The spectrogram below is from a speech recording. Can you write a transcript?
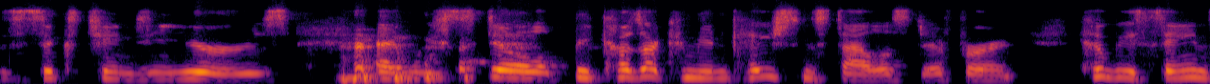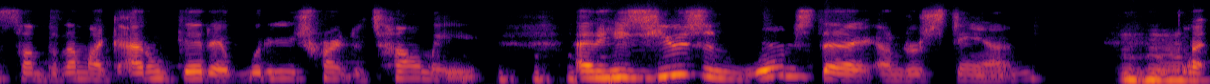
16 years, and we still, because our communication style is different, he'll be saying something. I'm like, I don't get it. What are you trying to tell me? And he's using words that I understand, mm-hmm. but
